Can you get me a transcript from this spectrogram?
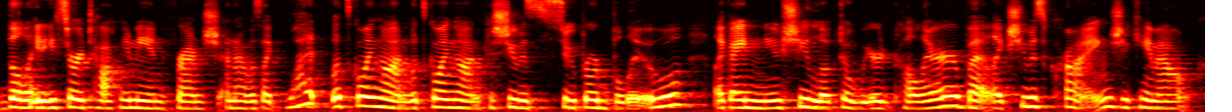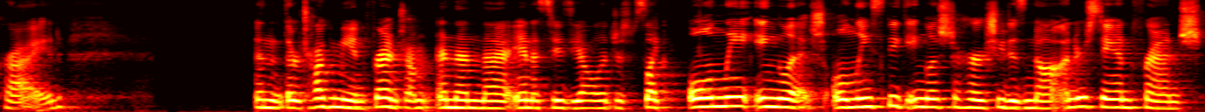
the lady started talking to me in French and I was like, "What? What's going on? What's going on?" cuz she was super blue. Like I knew she looked a weird color, but like she was crying. She came out, cried and they're talking to me in French. Um, and then the anesthesiologist was like, only English, only speak English to her. She does not understand French.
